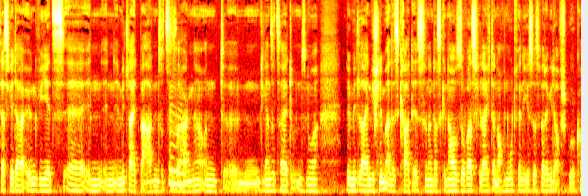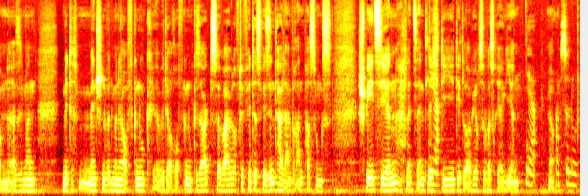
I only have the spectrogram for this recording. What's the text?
dass wir da irgendwie jetzt äh, in, in, in Mitleid baden sozusagen mhm. ne? und äh, die ganze Zeit uns nur bemitleiden, wie schlimm alles gerade ist, sondern dass genau sowas vielleicht dann auch notwendig ist, dass wir da wieder auf Spur kommen. Ne? Also ich meine, mit Menschen wird man ja oft genug, wird ja auch oft genug gesagt, Survival of the Fittest, wir sind halt einfach Anpassungsspezien letztendlich, ja. die, die glaube ich auf sowas reagieren. Ja, ja. absolut.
